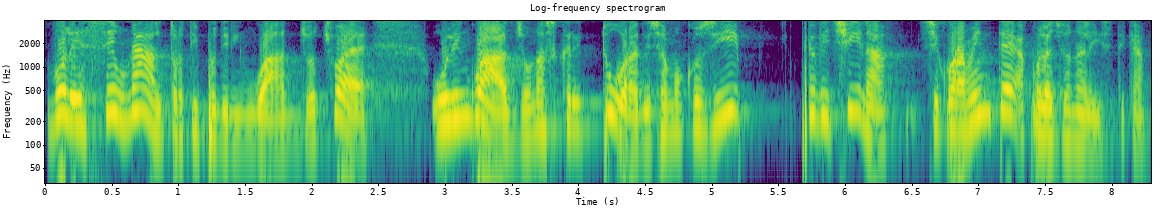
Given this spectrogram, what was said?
volesse un altro tipo di linguaggio, cioè un linguaggio, una scrittura, diciamo così, più vicina sicuramente a quella giornalistica,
